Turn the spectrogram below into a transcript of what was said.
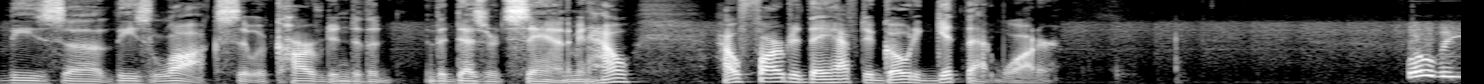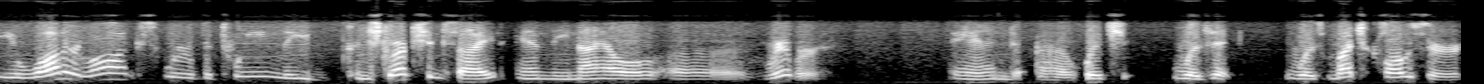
these uh, these locks that were carved into the the desert sand? I mean, how how far did they have to go to get that water? Well, the water locks were between the construction site and the Nile uh, River, and uh, which was it was much closer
